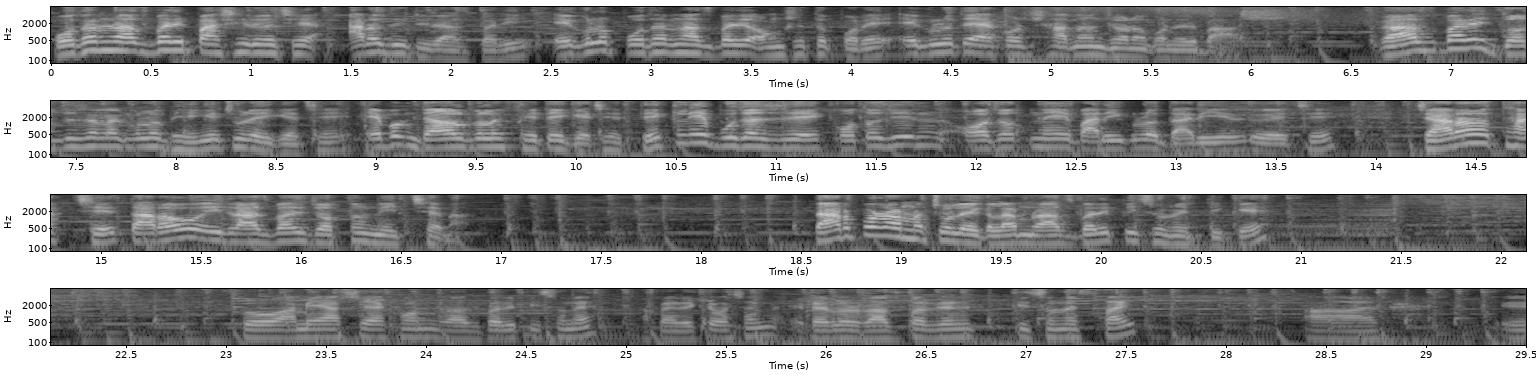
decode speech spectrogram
প্রধান রাজবাড়ির পাশে রয়েছে আরও দুটি রাজবাড়ি। এগুলো প্রধান রাজবাড়ির অংশতে পড়ে, এগুলোতে এখন সাধারণ জনগণের বাস। রাজবাড়ির দরজা জানালাগুলো ভেঙে চলে গেছে এবং দেওয়ালগুলো ফেটে গেছে। দেখলে বোঝা যায় কতদিন অযত্নে এই বাড়িগুলো দাঁড়িয়ে রয়েছে। যারাও থাকছে, তারাও এই রাজবাড়ির যত্ন নিচ্ছে না। তারপর আমরা চলে গেলাম রাজবাড়ির পিছনের দিকে। তো আমি আছি এখন রাজবাড়ির পিছনে। আপনারা দেখতে পাচ্ছেন, এটা হলো রাজবাড়ির পিছনের সাইড আর এ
